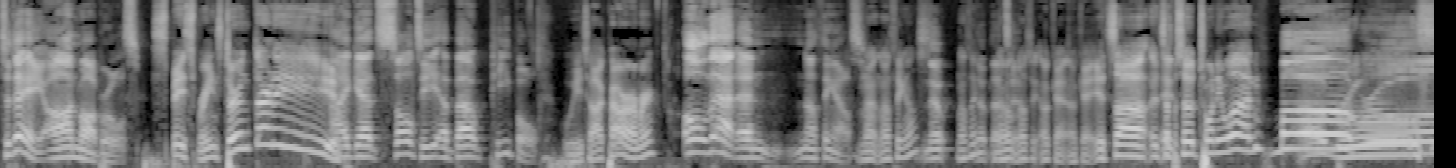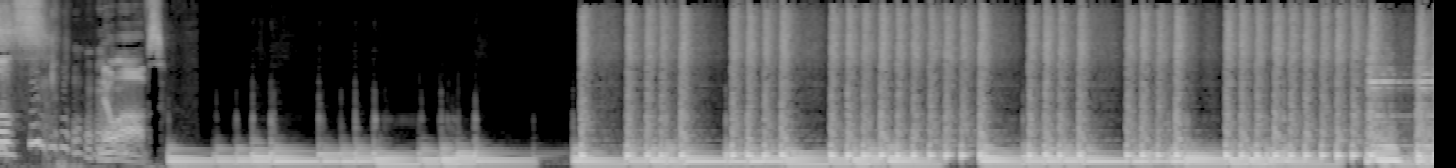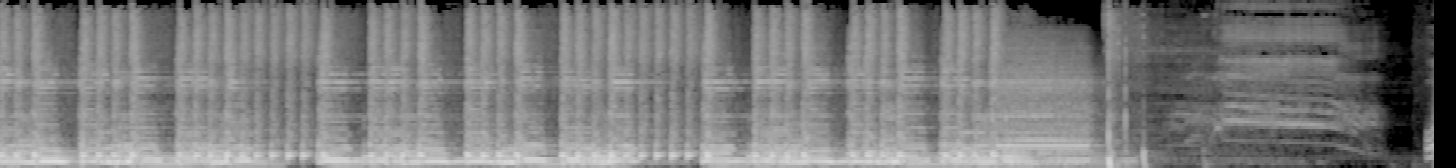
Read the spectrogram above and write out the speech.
Today on Mob Rules, Space Marines turn 30! I get salty about people. we talk power armor. All that and nothing else. No, nothing else? Nope. Nothing? Nope, that's no, it. nothing. Okay, okay. It's uh it's episode 21. Mob rules. rules. no offs.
